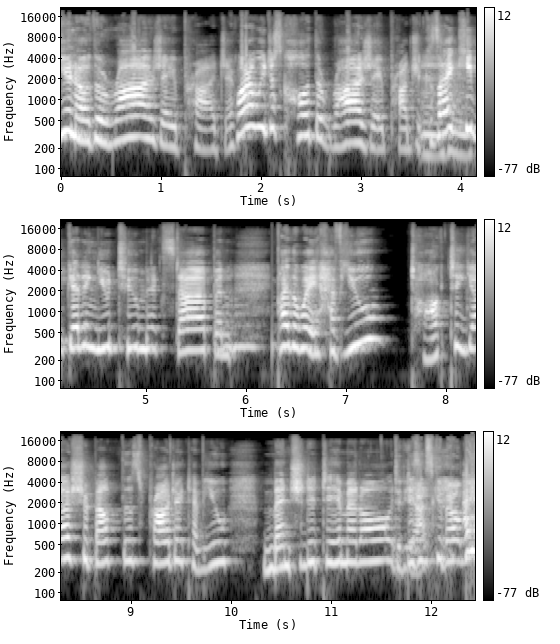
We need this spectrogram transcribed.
You know, the Raje project. Why don't we just call it the Raje project? Because I mm-hmm. keep getting you two mixed up. And mm-hmm. by the way, have you talked to Yash about this project? Have you mentioned it to him at all? Did he Does ask about me?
